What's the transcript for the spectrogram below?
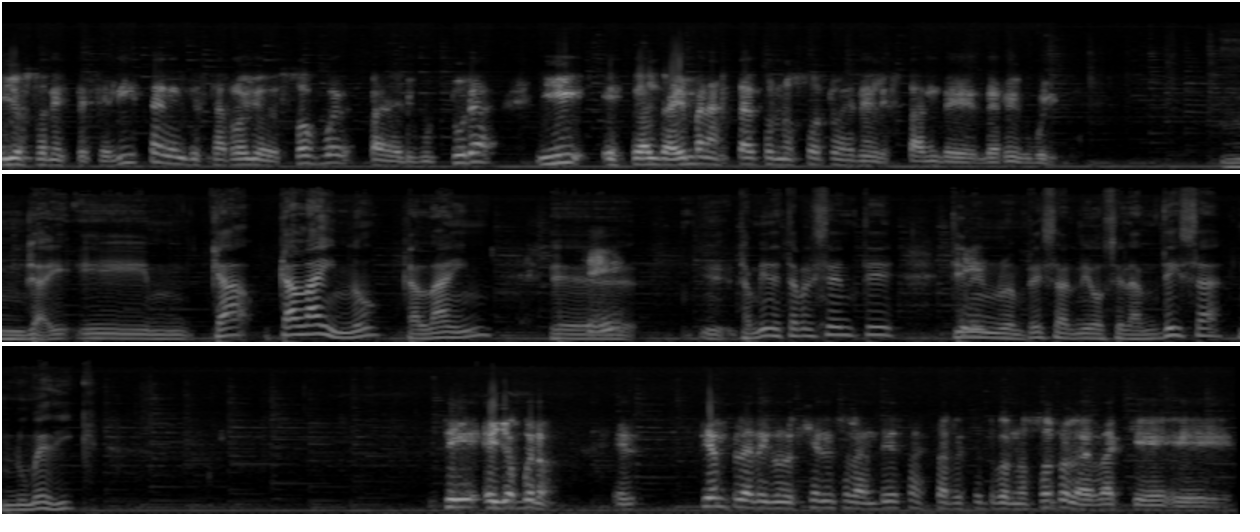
Ellos son especialistas en el desarrollo de software para la agricultura y este también van a estar con nosotros en el stand de, de Río mm, Ya, y, K-Line, ¿no? K-Line eh, eh, también está presente. Tienen una empresa neozelandesa, Numedic. Sí, ellos, bueno, siempre la tecnología neozelandesa está presente con nosotros, la verdad es que eh,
